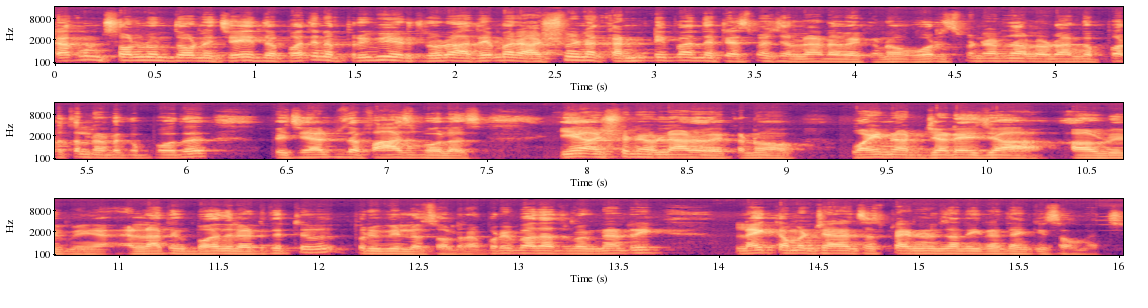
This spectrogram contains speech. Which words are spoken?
டக்குன்னு சொல்லணும்னு தோணுச்சு. இதை பற்றி நான் ப்ரிவியூ எடுத்துட்டு அதே மாதிரி அஸ்வினை கண்டிப்பாக அந்த டெஸ்ட் மேட்ச் விளையாட வைக்கணும். ஒரு ஸ்பின்னர் தான் விளையாடுவாங்க அங்கே பொறுத்தல் நடக்க போது which help the fast bowlers ஏன் அஸ்வினை விளையாட வைக்கணும்? ஒய் நாட் ஜடேஜா அப்படிம்பீங்க. எல்லாத்துக்கும் பதில் எடுத்துட்டு ப்ரிவியூவில் சொல்கிறேன் புரியாத நன்றி. லைக் கமெண்ட் சேனல் சப்ஸ்கிரைப் பண்ணி சந்திக்கிறேன். தேங்க்யூ ஸோ மச்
